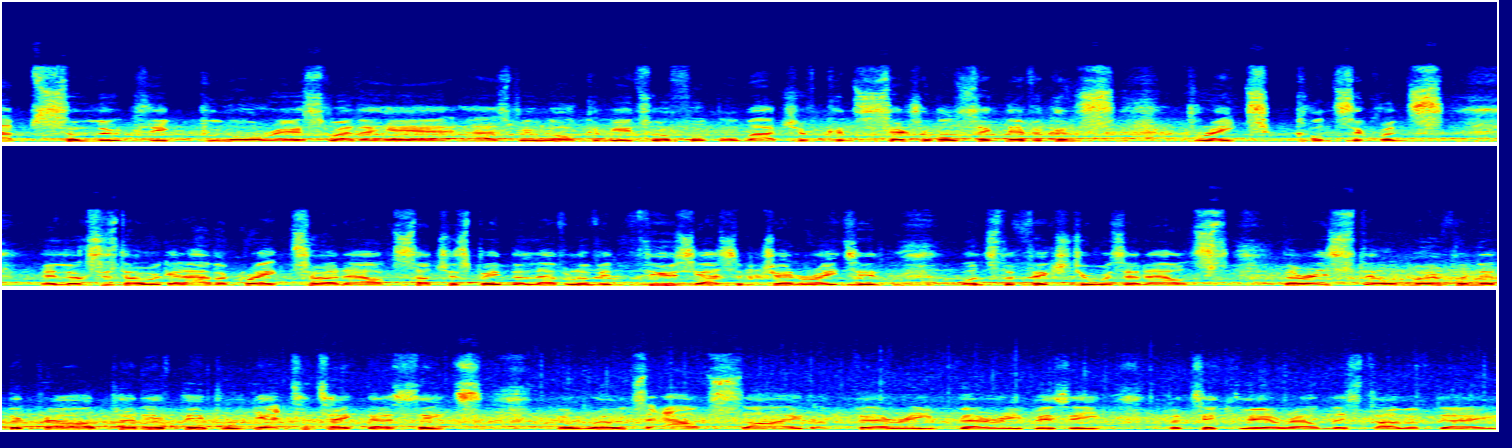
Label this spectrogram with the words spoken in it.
Absolutely glorious weather here as we welcome you to a football match of considerable significance, great consequence. It looks as though we're going to have a great turnout, such has been the level of enthusiasm generated once the fixture was announced. There is still movement in the crowd, plenty of people yet to take their seats. The roads outside very, very busy, particularly around this time of day.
